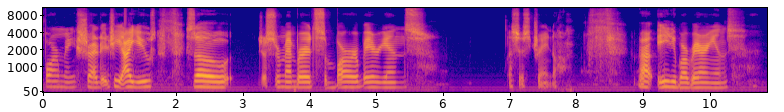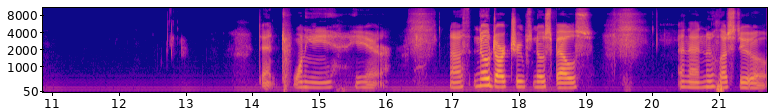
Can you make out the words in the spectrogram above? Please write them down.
farming strategy I use. So just remember, it's some barbarians. Let's just train about 80 barbarians. Then 20 here. No, no dark troops, no spells. And then let's do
